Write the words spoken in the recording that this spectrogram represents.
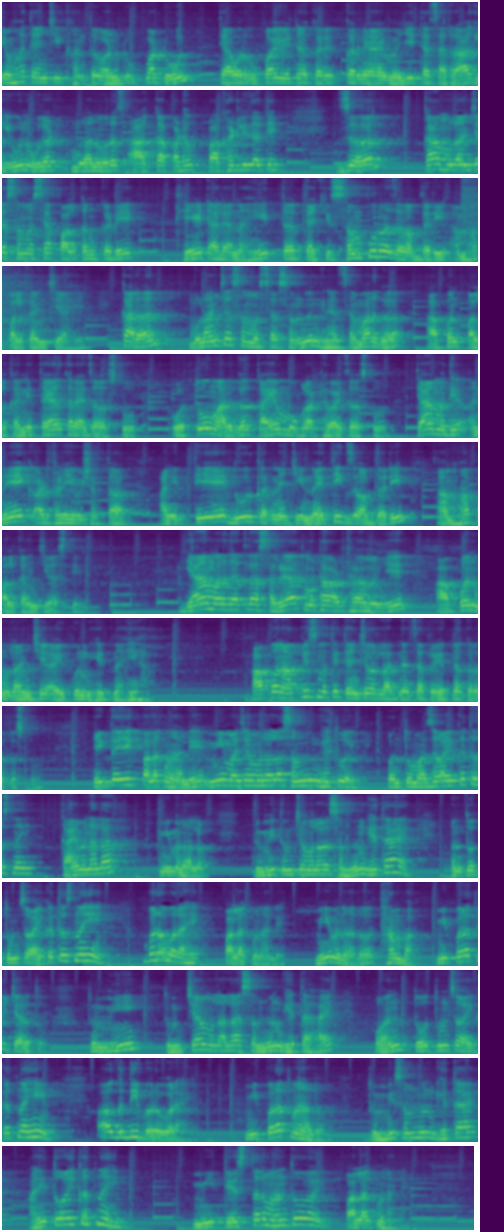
तेव्हा त्यांची खंत वाटू वाटून त्यावर उपाययोजना कर करण्याऐवजी त्याचा राग येऊन उलट मुलांवरच आग का पाठव पाखडली जाते. जर का मुलांच्या समस्या पालकांकडे थेट आल्या नाहीत तर त्याची संपूर्ण जबाबदारी आम्हा पालकांची आहे. कारण मुलांच्या समस्या समजून घेण्याचा मार्ग आपण पालकांनी तयार करायचा असतो. व तो मार्ग कायम मोकळा ठेवायचा असतो. त्यामध्ये अनेक अडथळे येऊ शकतात आणि ते दूर करण्याची नैतिक जबाबदारी आम्हा पालकांची असते. या मार्गातला सगळ्यात मोठा अडथळा म्हणजे आपण मुलांचे ऐकून घेत नाही हा. आपण आपलीच मते त्यांच्यावर लादण्याचा प्रयत्न करत असतो. एकदा एक पालक म्हणाले मी माझ्या मुलाला समजून घेतोय पण तो माझं ऐकतच नाही. काय म्हणाला? मी म्हणालो तुम्ही तुमच्या मुलाला समजून घेताय पण तो तुमचं ऐकतच नाही. बरोबर आहे पालक म्हणाले. मी म्हणालो थांबा मी परत विचारतो. तुम्ही तुमच्या मुलाला समजून घेत आहे पण तो तुमचं ऐकत नाही. अगदी बरोबर आहे. मी परत म्हणालो तुम्ही समजून घेताय आणि तो ऐकत नाही. मी तेच तर म्हणतोय पालक म्हणाले.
